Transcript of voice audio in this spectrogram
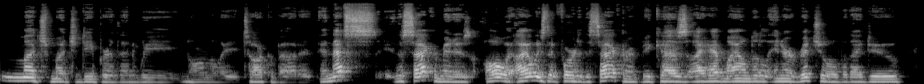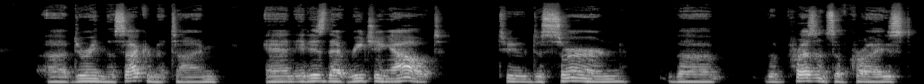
much, much deeper than we normally talk about it. And that's the sacrament is always, I always look forward to the sacrament because I have my own little inner ritual that I do uh, during the sacrament time. And it is that reaching out to discern the, the presence of Christ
